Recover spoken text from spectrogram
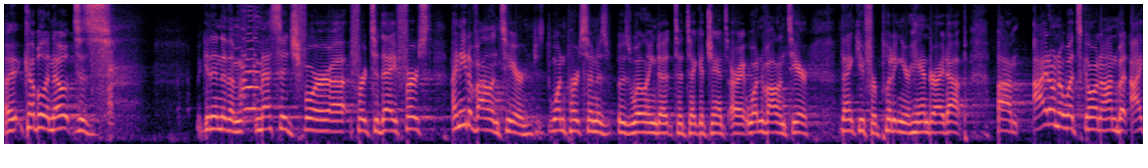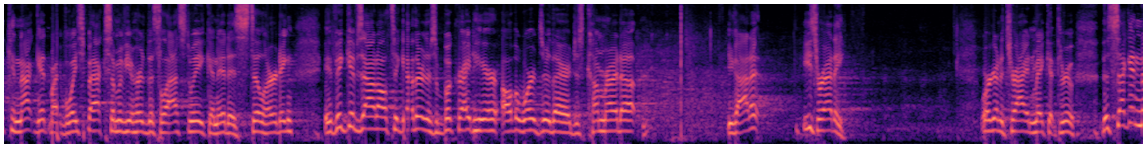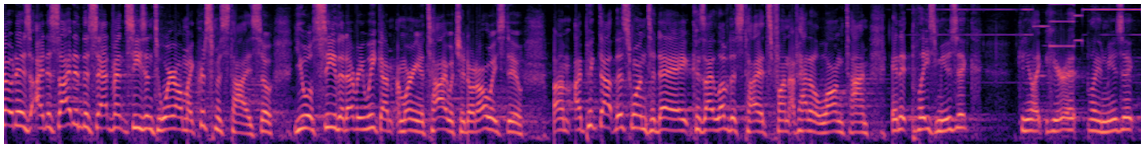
A couple of notes as we get into the message for, uh, for today. First, I need a volunteer. Just one person is, who's willing to, to take a chance. All right, one volunteer. Thank you for putting your hand right up. Um, I don't know what's going on, but I cannot get my voice back. Some of you heard this last week, and it is still hurting. If it gives out altogether, there's a book right here. All the words are there. Just come right up. You got it? He's ready we're going to try and make it through. The second note is I decided this Advent season to wear all my Christmas ties. So you will see that every week I'm, I'm wearing a tie, which I don't always do. Um, I picked out this one today because I love this tie. It's fun. I've had it a long time. And it plays music. Can you like hear it playing music?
